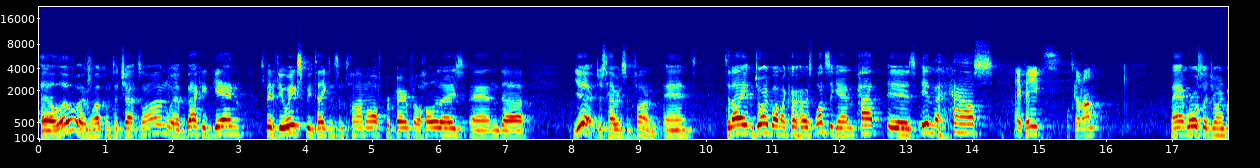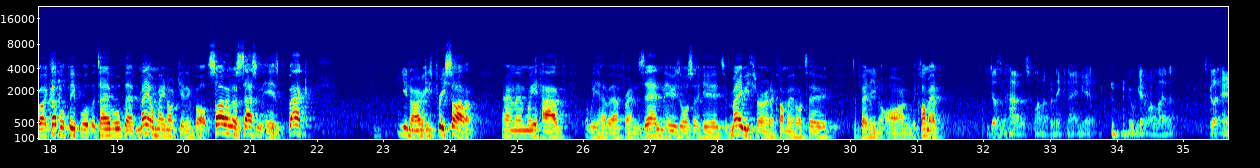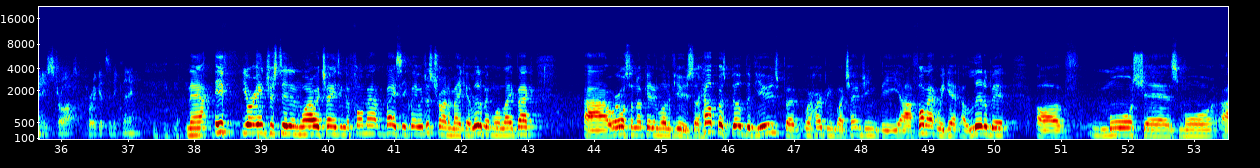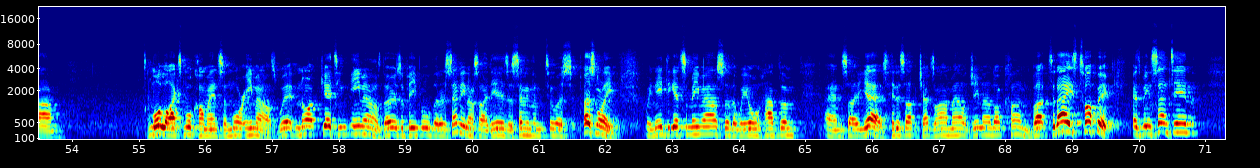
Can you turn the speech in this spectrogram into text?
Hello and welcome to Chat Zion. We're back again. It's been a few weeks, been taking some time off, preparing for the holidays, and uh, yeah, just having some fun. And today I'm joined by my co host once again. Pat is in the house, Hey peeps, what's going on? and we're also joined by a couple of people at the table that may or may not get involved. Silent Assassin is back. You know, he's pretty silent. And then we have we have our friend Zen, who's also here to maybe throw in a comment or two, depending on the comment. He doesn't have as fun of a nickname yet. He'll get one later. He's got to earn his stripes before he gets a nickname. Now, if you're interested in why we're changing the format, basically we're just trying to make it a little bit more laid back. Uh, we're also not getting a lot of views, so help us build the views. But we're hoping by changing the uh, format, we get a little bit of more shares, more um, more likes, more comments, and more emails. We're not getting emails. Those are people that are sending us ideas, are sending them to us personally. We need to get some emails so that we all have them. And so, just hit us up at chatzionmail at gmail.com. But today's topic has been sent in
